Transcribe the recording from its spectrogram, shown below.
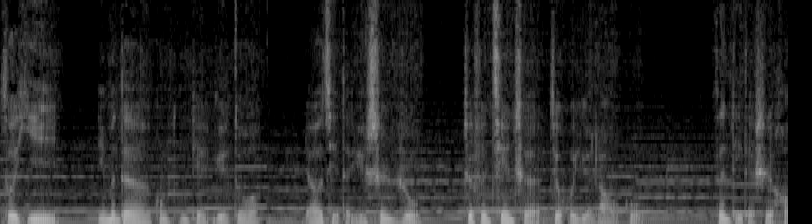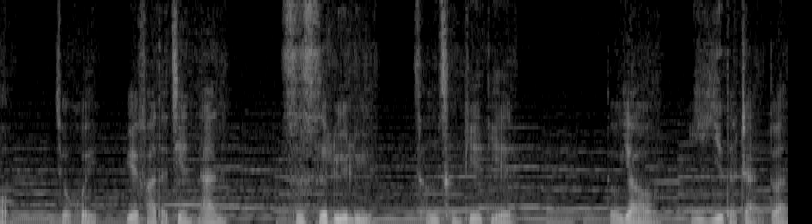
所以，你们的共同点越多，了解的越深入，这份牵扯就会越牢固；分离的时候，就会越发的艰难。丝丝缕缕，层层叠叠，都要一一的斩断。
